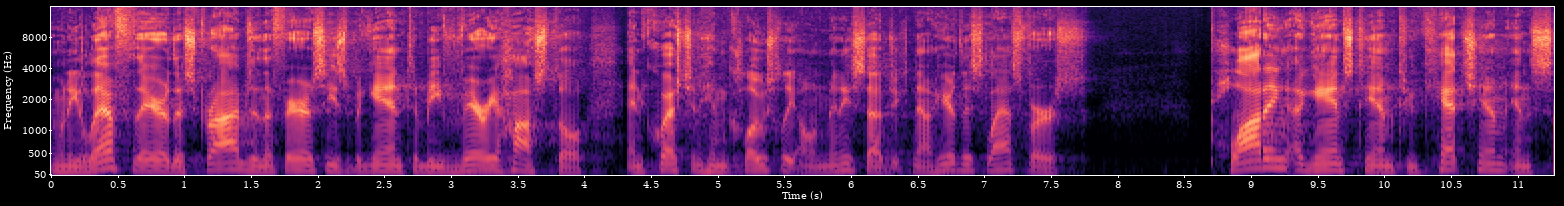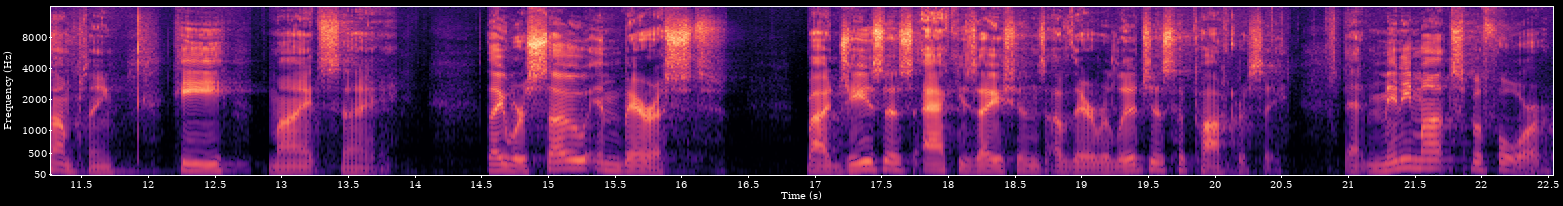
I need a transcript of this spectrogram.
And when he left there, the scribes and the Pharisees began to be very hostile and question him closely on many subjects. Now, hear this last verse plotting against him to catch him in something he might say. They were so embarrassed by Jesus' accusations of their religious hypocrisy that many months before,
